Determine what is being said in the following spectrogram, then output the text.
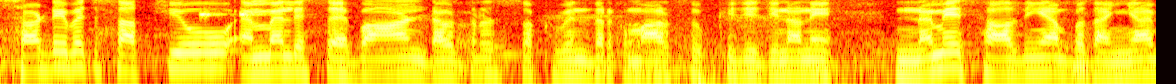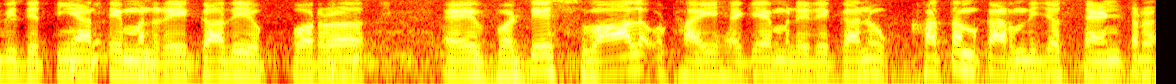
ਸਾਡੇ ਵਿੱਚ ਸਾਥੀਓ ਐਮਐਲਏ ਸਹਿਬਾਨ ਡਾਕਟਰ ਸੁਖਵਿੰਦਰ ਕੁਮਾਰ ਸੁੱਖੀ ਜੀ ਜਿਨ੍ਹਾਂ ਨੇ ਨਵੇਂ ਸਾਲ ਦੀਆਂ ਵਧਾਈਆਂ ਵੀ ਦਿੱਤੀਆਂ ਤੇ ਮਨਰੇਗਾ ਦੇ ਉੱਪਰ ਵੱਡੇ ਸਵਾਲ ਉਠਾਏ ਹੈਗੇ ਆ। ਮਨਰੇਗਾ ਨੂੰ ਖਤਮ ਕਰਨ ਦੀ ਜੋ ਸੈਂਟਰ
